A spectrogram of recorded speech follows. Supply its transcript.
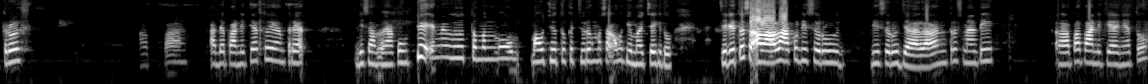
Terus apa ada panitia tuh yang teriak di samping aku, Dek ini lu temenmu mau jatuh ke jurang masa kamu diam aja gitu. Jadi itu seolah-olah aku disuruh disuruh jalan, terus nanti apa panitianya tuh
